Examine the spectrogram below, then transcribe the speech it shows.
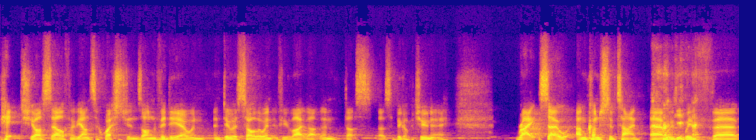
pitch yourself maybe answer questions on video and, and do a solo interview like that then that's that's a big opportunity Right. So I'm conscious of time. Uh, we've, yeah. we've uh,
